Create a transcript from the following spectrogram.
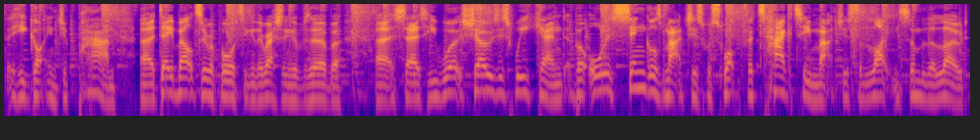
that he got in Japan. Uh, Dave Meltzer, reporting in the Wrestling Observer, uh, says he worked shows this weekend, but all his singles matches were swapped for tag team matches to lighten some of the load.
